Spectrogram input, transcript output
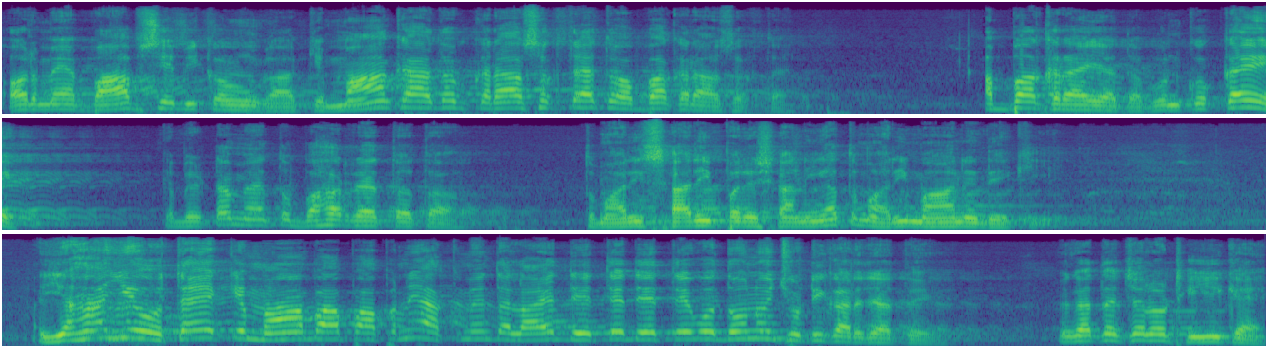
और मैं बाप से भी कहूँगा कि माँ का अदब करा सकता है तो अब्बा करा सकता है। अब्बा कराए अदब, उनको कहे कि बेटा मैं तो बाहर रहता था, तुम्हारी सारी परेशानियाँ तुम्हारी माँ ने देखी। यहाँ ये होता है कि माँ बाप अपने हक में दलाए देते देते वो दोनों ही छुट्टी कर जाते हैं। कहते हैं चलो ठीक है,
